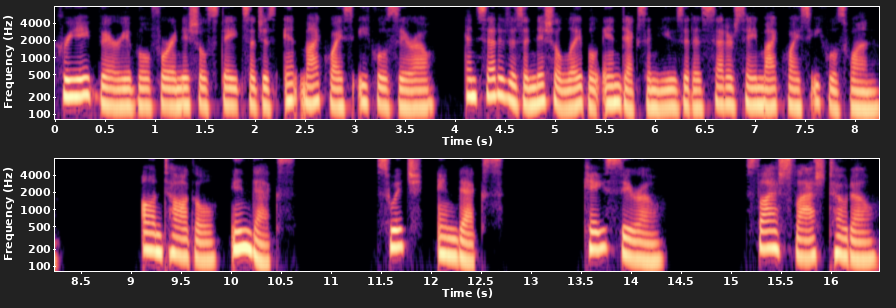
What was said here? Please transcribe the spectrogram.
Create variable for initial state such as int myquise equals 0, and set it as initial label index and use it as setter say myquise equals 1. On toggle, index. Switch, index. Case 0. Slash slash todo.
